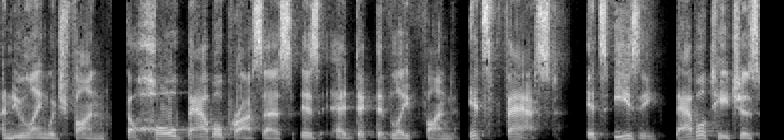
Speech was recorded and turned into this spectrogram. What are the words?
a new language fun, the whole Babbel process is addictively fun. It's fast. It's easy. Babbel teaches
